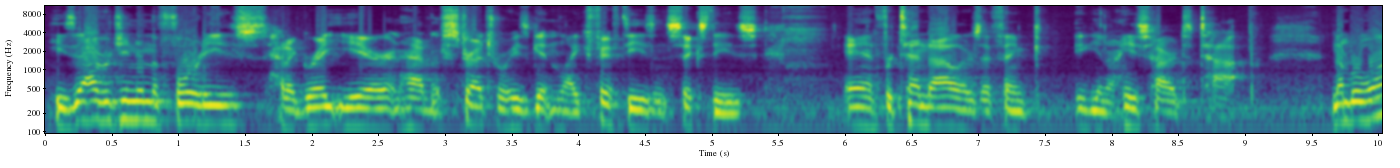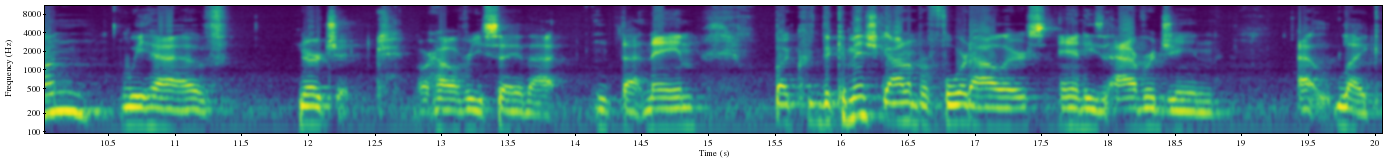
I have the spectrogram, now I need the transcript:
He's averaging in the 40s, had a great year, and had a stretch where he's getting like 50s and 60s. And for $10, I think, you know, he's hard to top. Number one, we have Nurkic, or however you say that that name. But the commish got him for four dollars, and he's averaging at like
